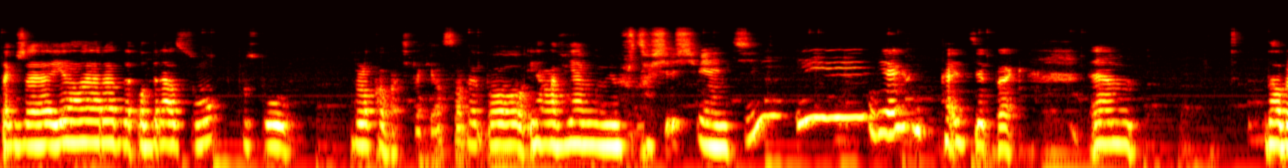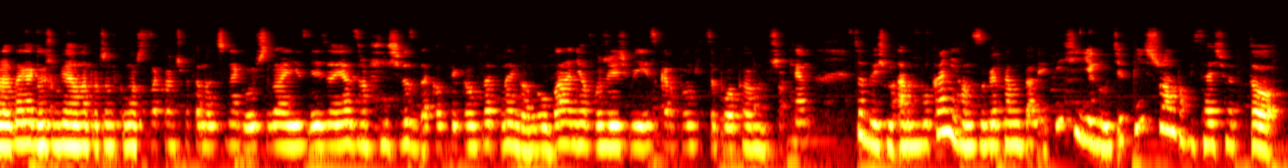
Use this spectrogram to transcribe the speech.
Także ja radzę od razu po prostu blokować takie osoby, bo ja wiem już, co się święci i niech będzie tak. Em, dobra, tak jak już mówiłam na początku, może zakończmy ten odcinek, bo już się dalej nie dzieje. Zrobiliśmy z Dakoty kompletnego nuba, nie otworzyliśmy jej skarbonki, co było pełnym szokiem. Zrobiliśmy artbooka, niech on sobie tam dalej wisi, niech ludzie piszą, popisaliśmy to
